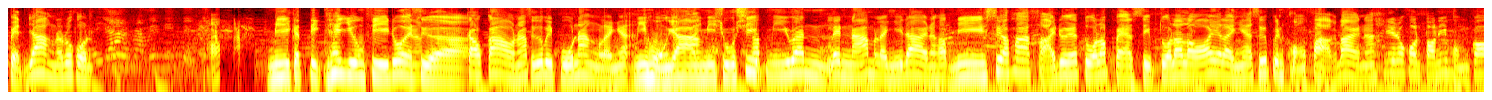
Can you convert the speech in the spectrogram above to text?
เป็ดย่างนะทุกคน ย่างค่ะไม่มีเป็ดมีกระติกให้ยืมฟรีด้วยนะเสือ99 นะ ซื้อไปปูนั่งอะไรเงี้ย มีห่วงยาง มีชูชีพ มีแว่นเล่นน้ำอะไรอย่างนี้ได้นะครับ มีเสื้อผ้าขายด้วยนะตัวละ 80 ตัวละร้อยอะไรเงี้ย ซื้อเป็นของฝากได้นะ นี่ทุกคน ตอนนี้ผมก็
